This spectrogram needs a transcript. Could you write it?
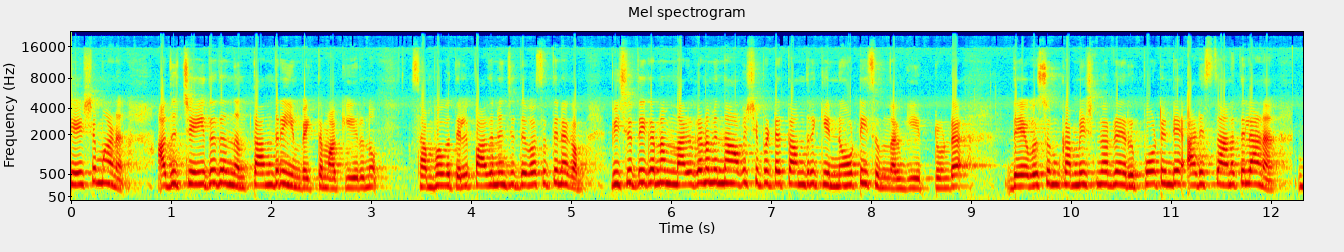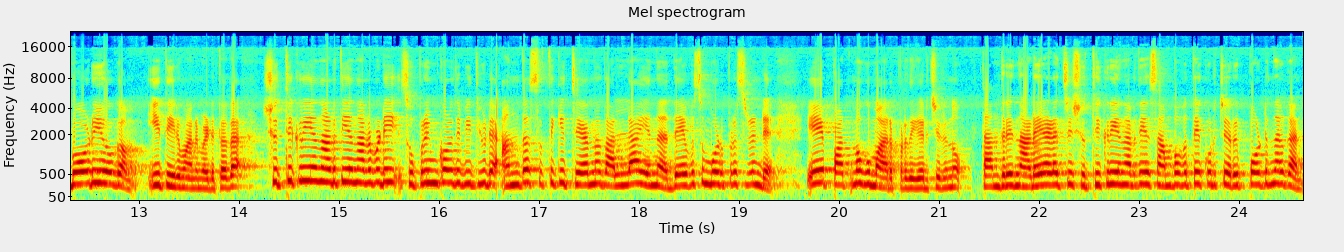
ശേഷമാണ് അത് ചെയ്തതെന്നും തന്ത്രിയും വ്യക്തമാക്കിയിരുന്നു. സംഭവത്തിൽ പതിനഞ്ച് ദിവസത്തിനകം വിശദീകരണം നൽകണമെന്നാവശ്യപ്പെട്ട് തന്ത്രിക്ക് നോട്ടീസും നൽകിയിട്ടുണ്ട്. ദേവസ്വം കമ്മീഷണറുടെ റിപ്പോർട്ടിന്റെ അടിസ്ഥാനത്തിലാണ് ബോർഡ് യോഗം ഈ തീരുമാനമെടുത്തത്. ശുദ്ധിക്രിയ നടത്തിയ നടപടി സുപ്രീം കോടതി വിധിയുടെ അന്തസ്സത്തിക്ക് ചേർന്നതല്ല എന്ന് Devaswom board president A Padmakumar പ്രതികരിച്ചിരുന്നു. തന്ത്രി നടയടച്ച് ശുദ്ധിക്രിയ നടത്തിയ സംഭവത്തെക്കുറിച്ച് റിപ്പോർട്ട് നൽകാൻ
